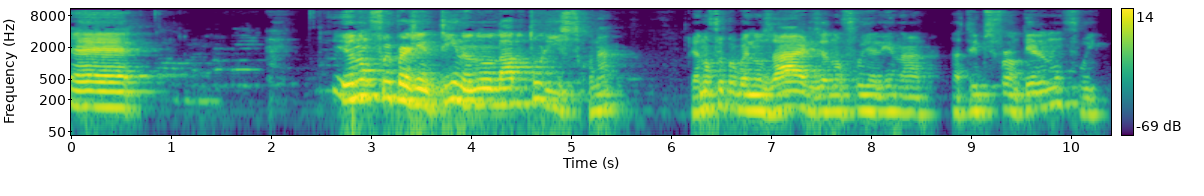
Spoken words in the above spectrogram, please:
é, eu não fui para Argentina no lado turístico, né? Eu não fui para Buenos Aires, eu não fui ali na, na Tríplice Fronteira, eu não fui.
